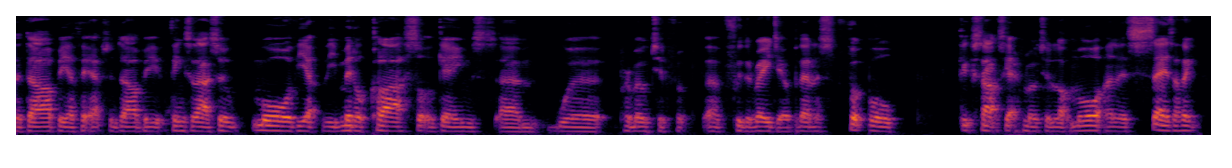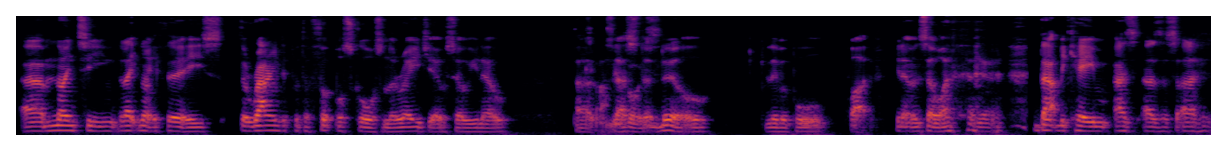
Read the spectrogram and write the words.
the Derby, I think Epsom Derby, things like that. So more the the middle class sort of games um, were promoted for, uh, through the radio. But then as football starts to get promoted a lot more, and it says I think um, nineteen the late nineteen thirties, the roundup of the football scores on the radio. So you know, uh, Leicester nil, Liverpool five, you know, and so on. Yeah. that became, as as a,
